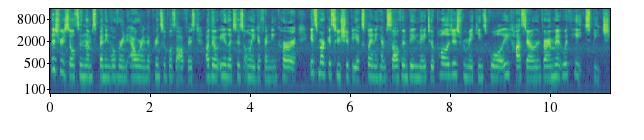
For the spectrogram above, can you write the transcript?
This results in them spending over an hour in the principal's office, although Aelyx is only defending Cara. It's Marcus who should be explaining himself and being made to apologize for making school a hostile environment with hate speech.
